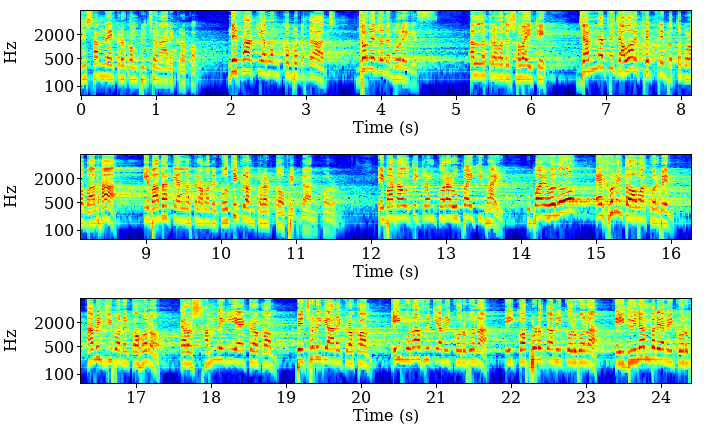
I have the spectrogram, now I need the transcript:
যে সামনে একরকম, পিছনে আরেক রকম। নেফাকি এবং কপটতা আজ জনে জনে ভরে গেছে। আল্লাহ তালা আমাদের সবাইকে জান্নাতে যাওয়ার ক্ষেত্রে এত বড় বাধা, এ বাধাকে আল্লাহ তালা আমাদেরকে অতিক্রম করার তৌফিক দান করুন। এ বাধা অতিক্রম করার উপায় কি ভাই? উপায় হলো এখনই তওবা করবেন। আমি জীবনে কখনো কারও সামনে গিয়ে একরকম, পেছনে গিয়ে আরেক রকম, এই মুনাফিকে আমি করব না, এই কপটতা আমি করব না, এই দুই নম্বরে আমি করব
